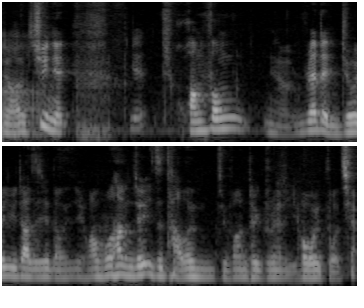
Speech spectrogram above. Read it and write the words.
然后去年。 黄蜂，you know, Reddit 你就会遇到这些东西。黄蜂他们就一直讨论 Devonte Graham 以后会多强，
